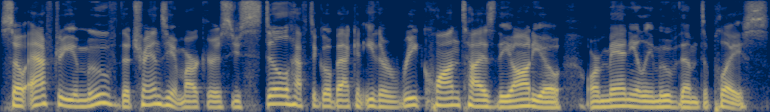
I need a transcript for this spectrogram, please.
So after you move the transient markers, you still have to go back and either requantize the audio or manually move them to place.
